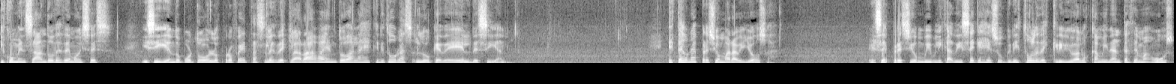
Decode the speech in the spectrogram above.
Y comenzando desde Moisés, y siguiendo por todos los profetas, les declaraba en todas las escrituras lo que de él decían. Esta es una expresión maravillosa. Esa expresión bíblica dice que Jesucristo le describió a los caminantes de Maús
